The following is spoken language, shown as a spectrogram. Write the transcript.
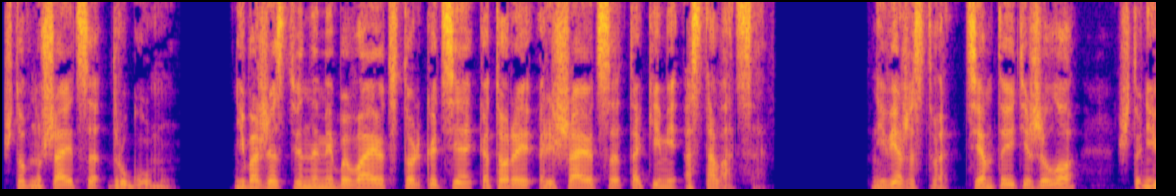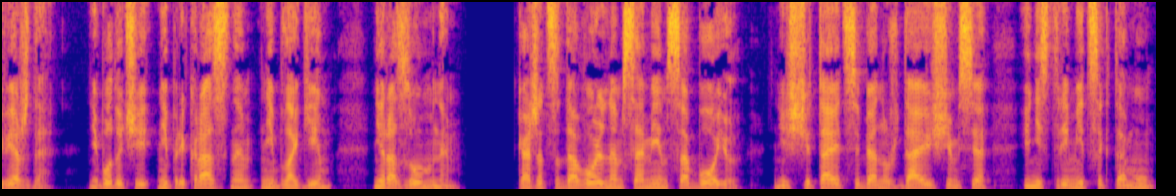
что внушается другому. Небожественными бывают только те, которые решаются такими оставаться. Невежество тем-то и тяжело, что невежда, не будучи ни прекрасным, ни благим, ни разумным, кажется довольным самим собою, не считает себя нуждающимся и не стремится к тому,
